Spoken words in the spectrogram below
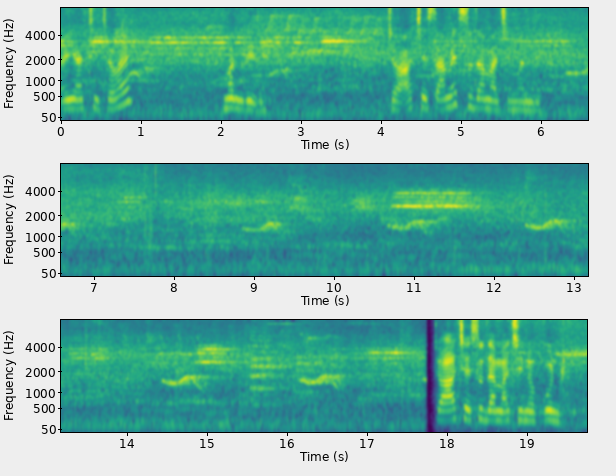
અહીંયાથી જવાય મંદિરે. જો આ છે સામે સુદામાજી મંદિર. જો આ છે સુદામાજીનો કુંડ.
